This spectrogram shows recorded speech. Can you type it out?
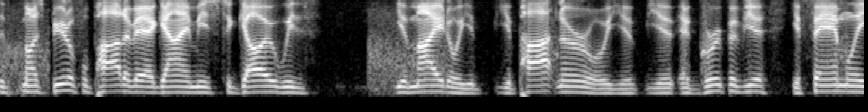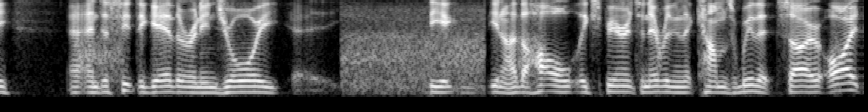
the most beautiful part of our game is to go with your mate or your, your partner or your, your a group of you, your family, and, to sit together and enjoy uh, the you know the whole experience and everything that comes with it. So I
